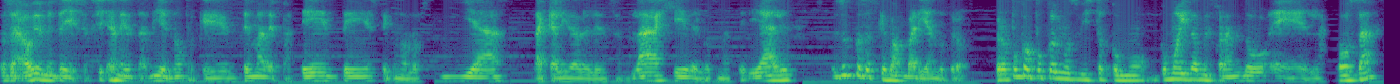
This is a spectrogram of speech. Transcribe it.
O sea, obviamente hay excepciones también, ¿no? Porque el tema de patentes, tecnologías, la calidad del ensamblaje, de los materiales, pues son cosas que van variando, pero, pero poco a poco hemos visto cómo, cómo ha ido mejorando eh, la cosa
